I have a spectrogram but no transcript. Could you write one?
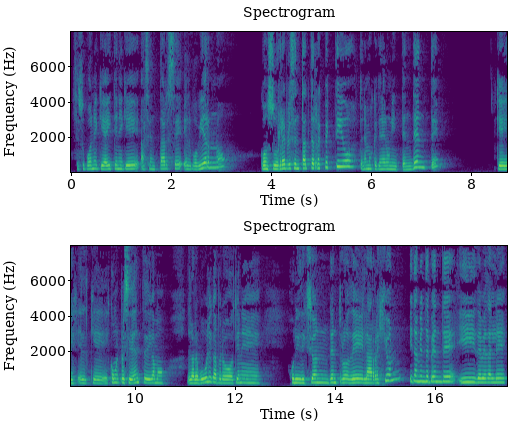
Se supone que ahí tiene que asentarse el gobierno con sus representantes respectivos. Tenemos que tener un intendente, que es el que es como el presidente, digamos, de la República, pero tiene jurisdicción dentro de la región y también depende y debe darle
